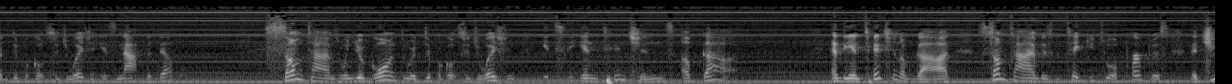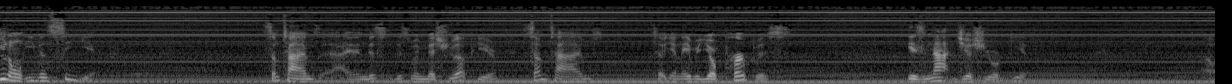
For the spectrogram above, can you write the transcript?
a difficult situation, it's not the devil. Sometimes when you're going through a difficult situation, it's the intentions of God. And the intention of God sometimes is to take you to a purpose that you don't even see yet. Sometimes, and this, this may mess you up here, sometimes tell your neighbor your purpose is not just your gift. Oh,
